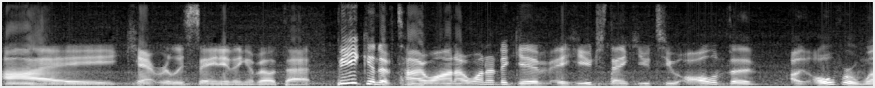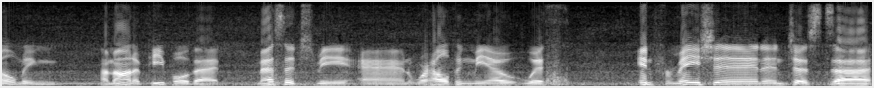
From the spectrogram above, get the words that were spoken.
I can't really say anything about that. Speaking of Taiwan, I wanted to give a huge thank you to all of the uh, overwhelming amount of people that messaged me and were helping me out with information and just uh,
